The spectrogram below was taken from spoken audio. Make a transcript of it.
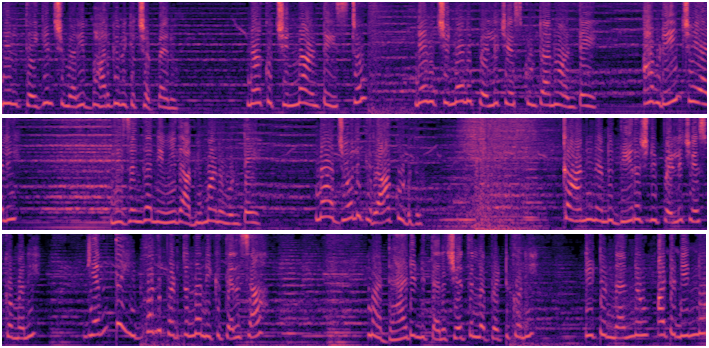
నేను తెగించి మరీ భార్గవికి చెప్పాను. నాకు చిన్న అంటే ఇష్టం నేను చిన్నాను పెళ్ళి చేసుకుంటాను అంటే ఆవిడేం చేయాలి? నిజంగా నీ మీద అభిమానం ఉంటే నా జోలికి రాకూడదు. కానీ నన్ను ధీరజ్ని పెళ్ళి చేసుకోమని ఎంత ఇబ్బంది పెడుతుందో నీకు తెలుసా? మా డాడీని తన చేతుల్లో పెట్టుకుని ఇటు నన్ను అటు నిన్ను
